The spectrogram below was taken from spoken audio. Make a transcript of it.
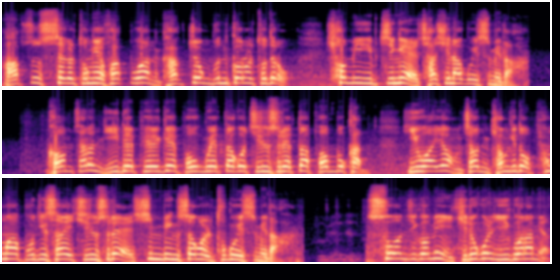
압수수색을 통해 확보한 각종 문건을 토대로 혐의 입증에 자신하고 있습니다. 검찰은 이 대표에게 보고했다고 진술했다 번복한 이화영 전 경기도 평화부지사의 진술에 신빙성을 두고 있습니다. 수원지검이 기록을 이관하면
